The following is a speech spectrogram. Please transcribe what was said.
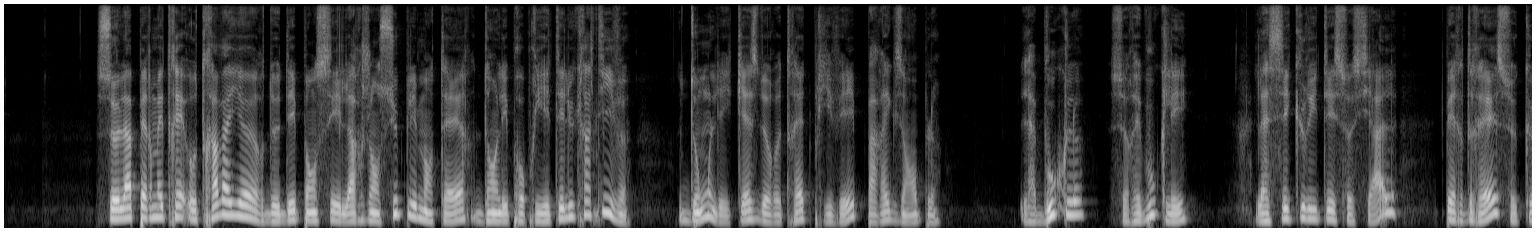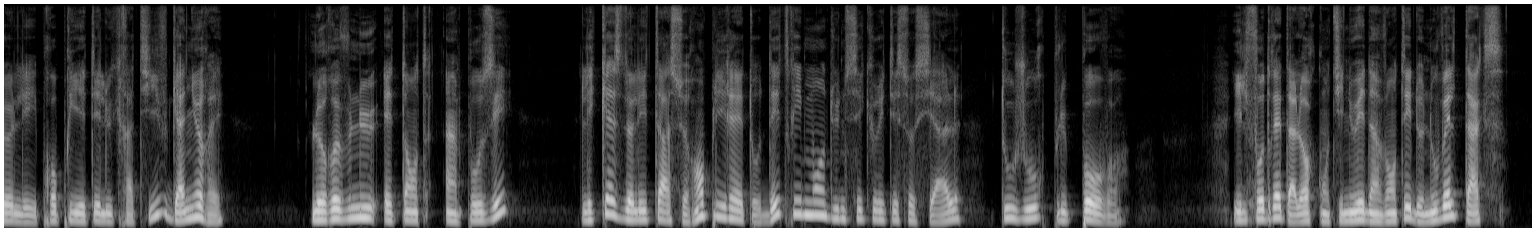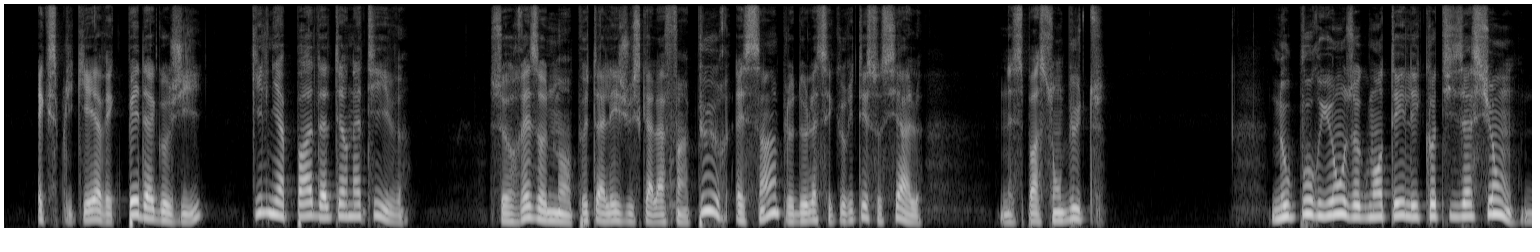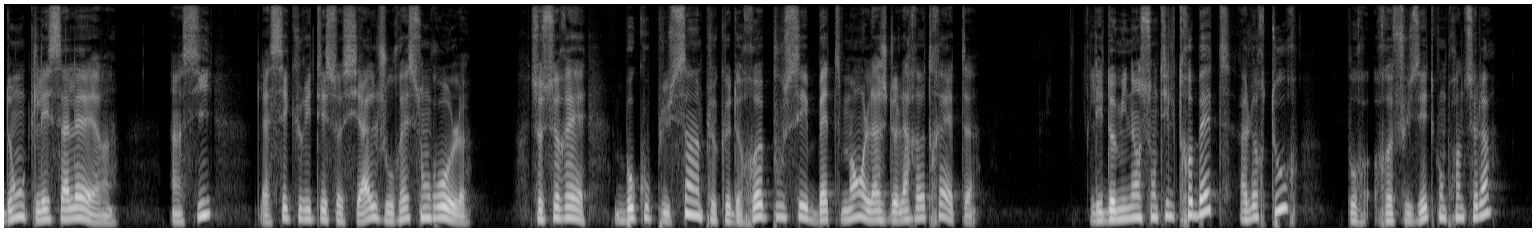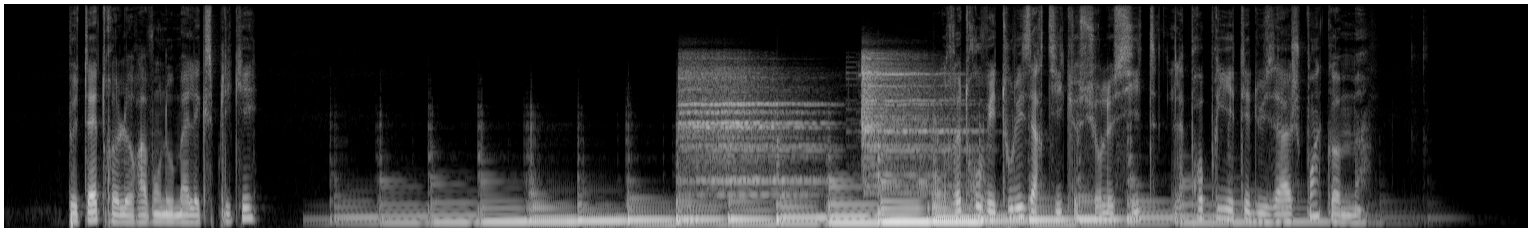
Cela permettrait aux travailleurs de dépenser l'argent supplémentaire dans les propriétés lucratives dont les caisses de retraite privées par exemple. La boucle serait bouclée. La sécurité sociale perdrait ce que les propriétés lucratives gagneraient. Le revenu étant imposé, les caisses de l'État se rempliraient au détriment d'une sécurité sociale toujours plus pauvre. Il faudrait alors continuer d'inventer de nouvelles taxes, expliquer avec pédagogie qu'il n'y a pas d'alternative. Ce raisonnement peut aller jusqu'à la fin pure et simple de la sécurité sociale. N'est-ce pas son but? Nous pourrions augmenter les cotisations, donc les salaires. Ainsi, la sécurité sociale jouerait son rôle. Ce serait beaucoup plus simple que de repousser bêtement l'âge de la retraite. Les dominants sont-ils trop bêtes, à leur tour, pour refuser de comprendre cela? Peut-être leur avons-nous mal expliqué. Retrouvez tous les articles sur le site lapropriétédusage.com.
